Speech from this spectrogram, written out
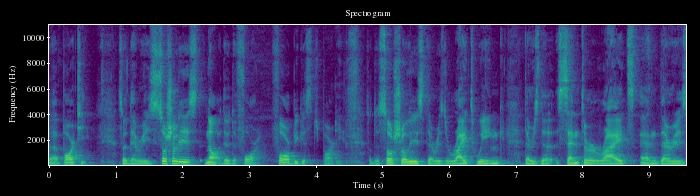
uh, party. So there is socialist, no, there are the four four biggest party. So the socialist, there is the right wing, there is the center right, and there is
